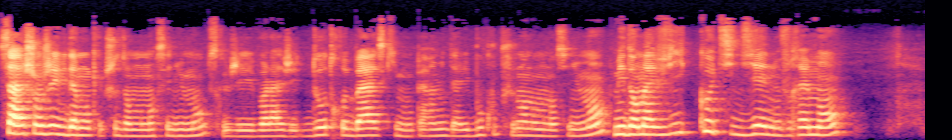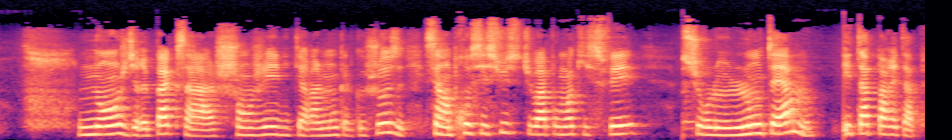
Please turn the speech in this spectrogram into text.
Ça a changé évidemment quelque chose dans mon enseignement, parce que j'ai voilà, j'ai d'autres bases qui m'ont permis d'aller beaucoup plus loin dans mon enseignement. Mais dans ma vie quotidienne, vraiment, non, je dirais pas que ça a changé littéralement quelque chose. C'est un processus, tu vois, pour moi qui se fait sur le long terme, étape par étape.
